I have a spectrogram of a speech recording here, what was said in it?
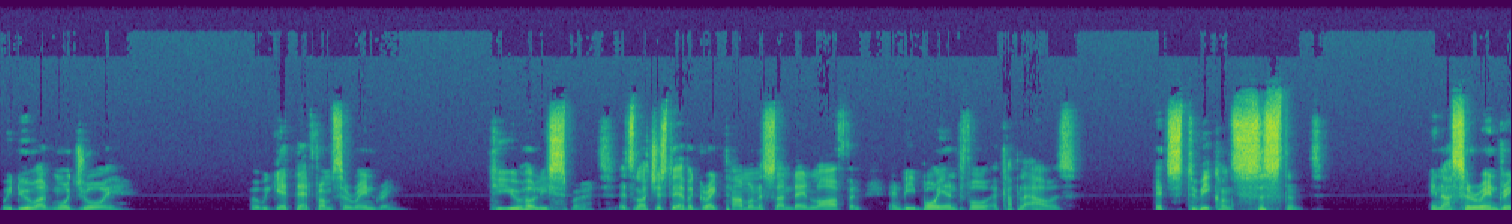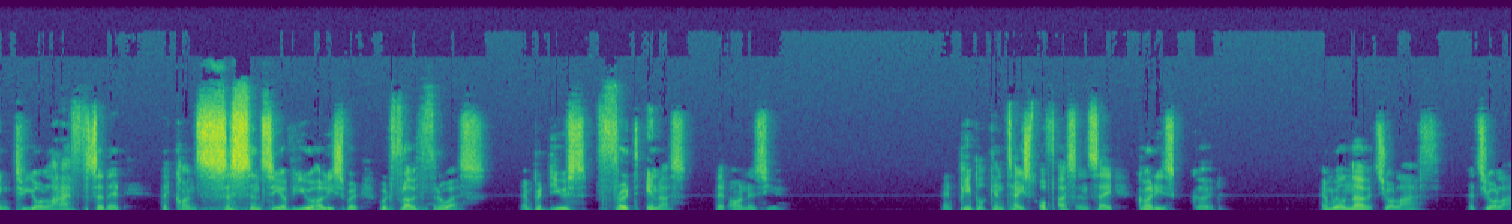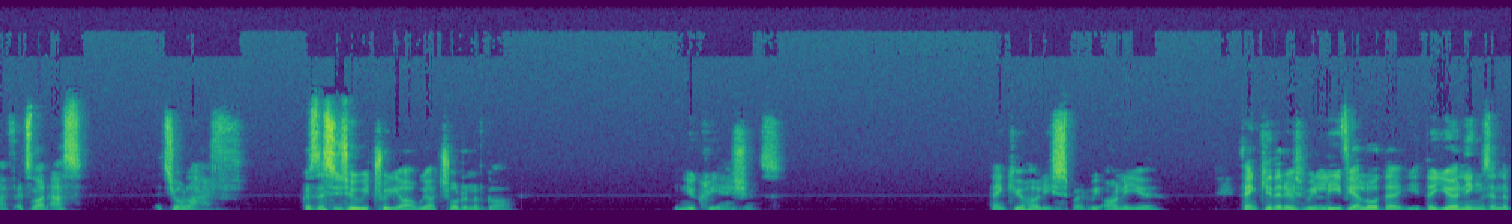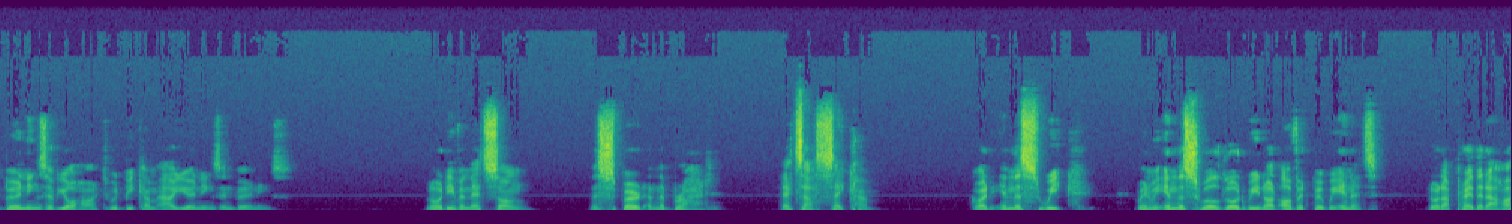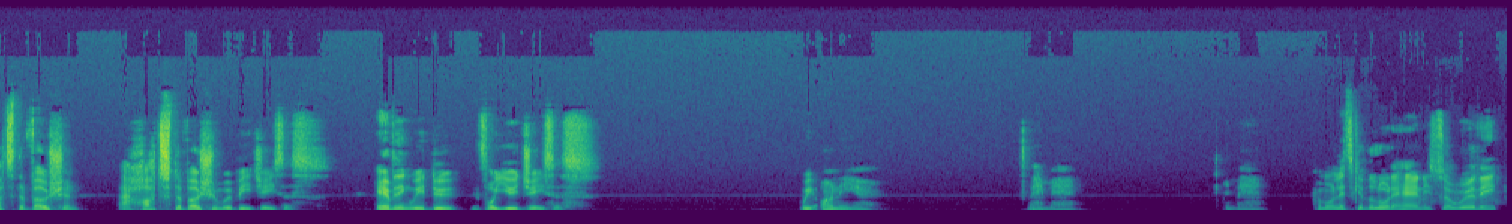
We do want more joy. But we get that from surrendering to you, Holy Spirit. It's not just to have a great time on a Sunday and laugh and, and be buoyant for a couple of hours, it's to be consistent in our surrendering to your life so that the consistency of you, Holy Spirit, would flow through us and produce fruit in us that honors you. And people can taste off us and say, God is good. And we'll know it's your life. It's your life. It's not us, it's your life. Because this is who we truly are. We are children of God, new creations. Thank you, Holy Spirit. We honor you. Thank you that as we leave here, Lord, the, the yearnings and the burnings of your heart would become our yearnings and burnings. Lord, even that song, the Spirit and the Bride, that's us. Say, Come. God, in this week, when we're in this world, Lord, we're not of it, but we're in it. Lord, I pray that our heart's devotion, our heart's devotion would be Jesus. Everything we do for you, Jesus. We honor you. Amen. Amen. Come on, let's give the Lord a hand. He's so worthy.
